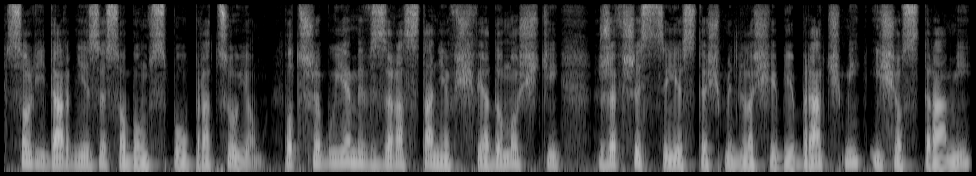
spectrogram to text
solidarnie ze sobą współpracują. Potrzebujemy wzrastania w świadomości, że wszyscy jesteśmy dla siebie braćmi i siostrami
